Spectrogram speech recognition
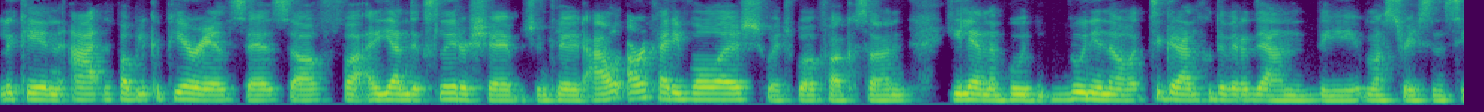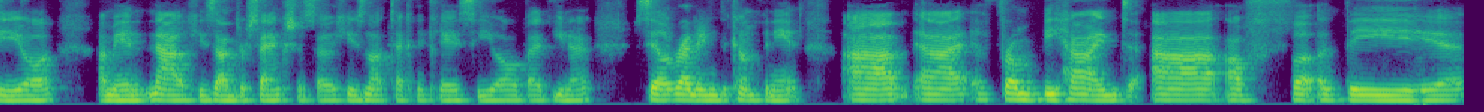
looking at the public appearances of uh, Yandex leadership, which include Al- Arkady Volozh, which will focus on Helena Bunina, Tigran Khudaverdyan, the most recent CEO. I mean, now he's under sanction, so he's not technically a CEO, but you know, still running the company uh, uh, from behind uh, of uh, the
